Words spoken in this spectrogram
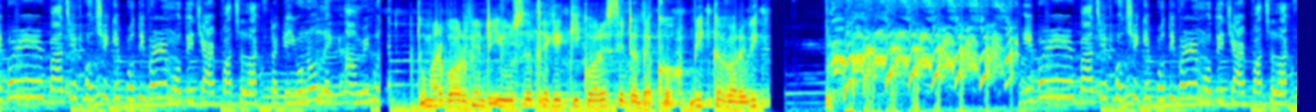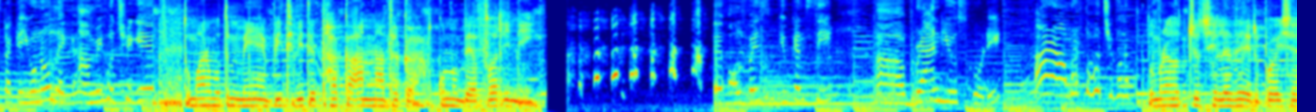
এবারের বাজেট হচ্ছে কি প্রতিবারের মতোই চার পাঁচ লাখ টাকা ইউনো লাইক আমি তোমার বয়ফ্রেন্ড ইউএসএ থেকে কি করে সেটা দেখো। ভিক্ষা করে ভিক্ষা এবারের বাজেট হচ্ছে কি প্রতিবারের মতোই চার পাঁচ লাখ টাকা ইউনো লাইক আমি হচ্ছে গিয়ে তোমার মতন মেয়ে পৃথিবীতে থাকা আর না থাকা কোনো ব্যাপারই নেই। Always you can see brand use করি। আর আমার তো হচ্ছে কোনো তোমরা হচ্ছে ছেলেদের পয়সা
